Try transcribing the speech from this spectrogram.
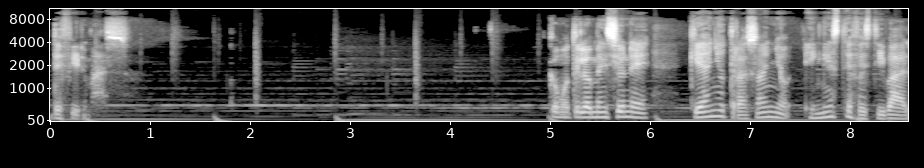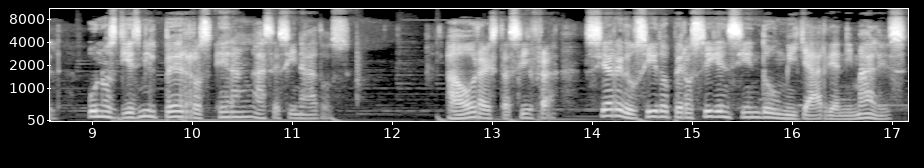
de firmas. Como te lo mencioné, que año tras año en este festival unos 10.000 perros eran asesinados. Ahora esta cifra se ha reducido pero siguen siendo un millar de animales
